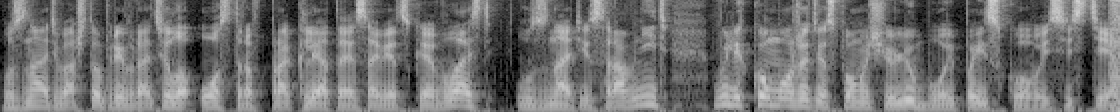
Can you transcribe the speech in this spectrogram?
Узнать, во что превратила остров проклятая советская власть, узнать и сравнить вы легко можете с помощью любой поисковой системы.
